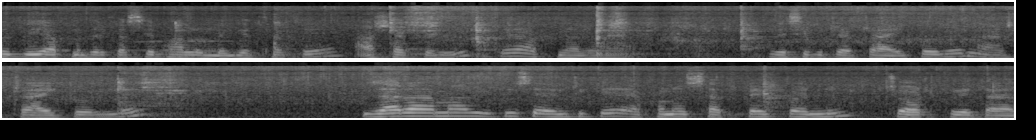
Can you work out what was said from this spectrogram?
যদি আপনাদের কাছে ভালো লেগে থাকে, আশা করি যে আপনারা রেসিপিটা ট্রাই করবেন আর ট্রাই করলে যারা আমার ইউটিউব চ্যানেলটিকে এখনও সাবস্ক্রাইব করেনি চট করে তারা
